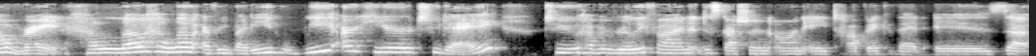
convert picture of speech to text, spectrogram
All right. Hello, hello, everybody. We are here today to have a really fun discussion on a topic that is uh,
